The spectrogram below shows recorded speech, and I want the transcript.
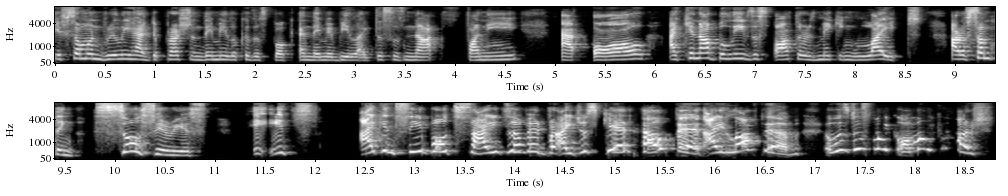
if someone really had depression they may look at this book and they may be like this is not funny at all. I cannot believe this author is making light out of something so serious. It's i can see both sides of it but i just can't help it. I love them. it was just like oh my gosh.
